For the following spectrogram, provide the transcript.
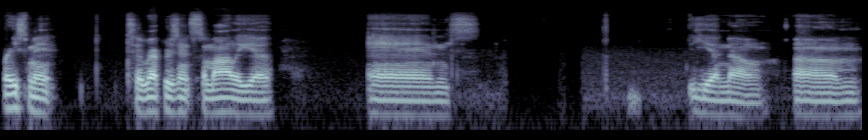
placement to represent Somalia, and yeah, no, um,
